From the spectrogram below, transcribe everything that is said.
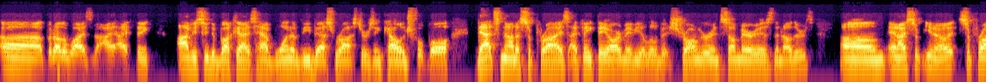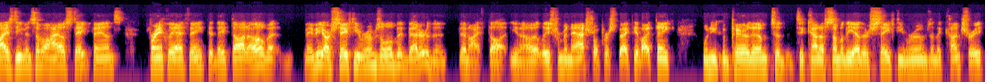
Uh, but otherwise, I, I think obviously the Buckeyes have one of the best rosters in college football that's not a surprise. I think they are maybe a little bit stronger in some areas than others. Um, and I, you know, it surprised even some Ohio State fans. Frankly, I think that they thought, oh, maybe our safety room's a little bit better than than I thought. You know, at least from a national perspective, I think when you compare them to to kind of some of the other safety rooms in the country,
